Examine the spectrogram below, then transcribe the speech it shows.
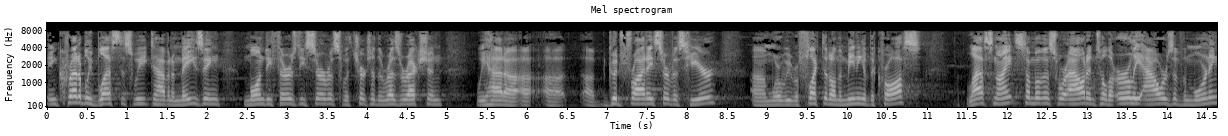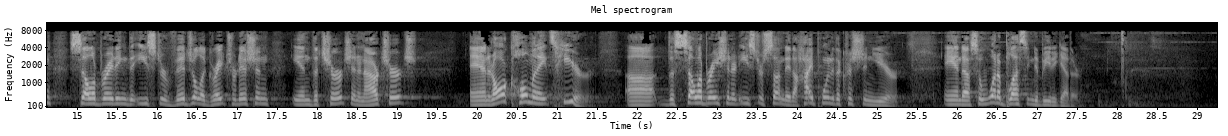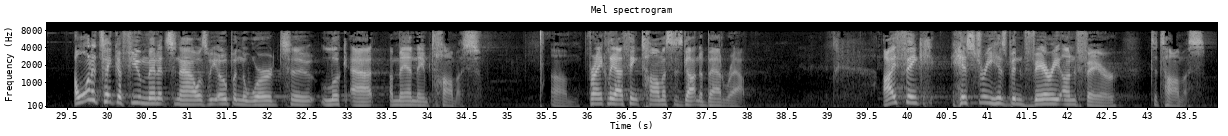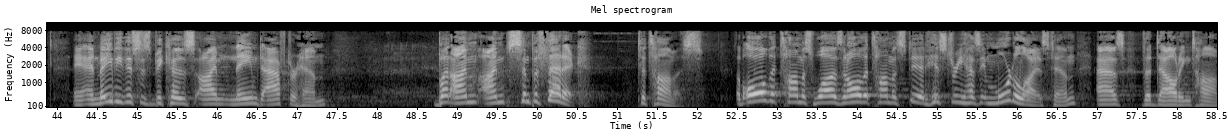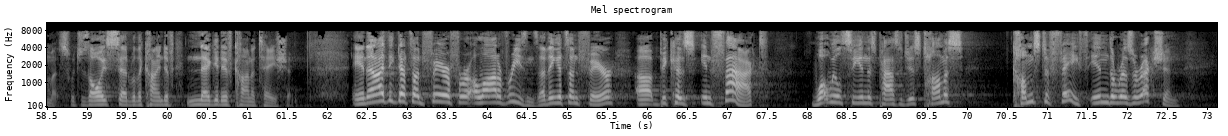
incredibly blessed this week to have an amazing Maundy Thursday service with Church of the Resurrection. We had a, a, a Good Friday service here um, where we reflected on the meaning of the cross. Last night, some of us were out until the early hours of the morning celebrating the Easter Vigil, a great tradition in the church and in our church. And it all culminates here. Uh, the celebration at Easter Sunday, the high point of the Christian year. And uh, so what a blessing to be together. I want to take a few minutes now as we open the Word to look at a man named Thomas. Um, frankly, I think Thomas has gotten a bad rap. I think history has been very unfair to Thomas. And maybe this is because I'm named after him, but I'm, I'm sympathetic to Thomas. Of all that Thomas was and all that Thomas did, history has immortalized him as the doubting Thomas, which is always said with a kind of negative connotation. And I think that's unfair for a lot of reasons. I think it's unfair uh, because, in fact, what we'll see in this passage is Thomas comes to faith in the resurrection.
